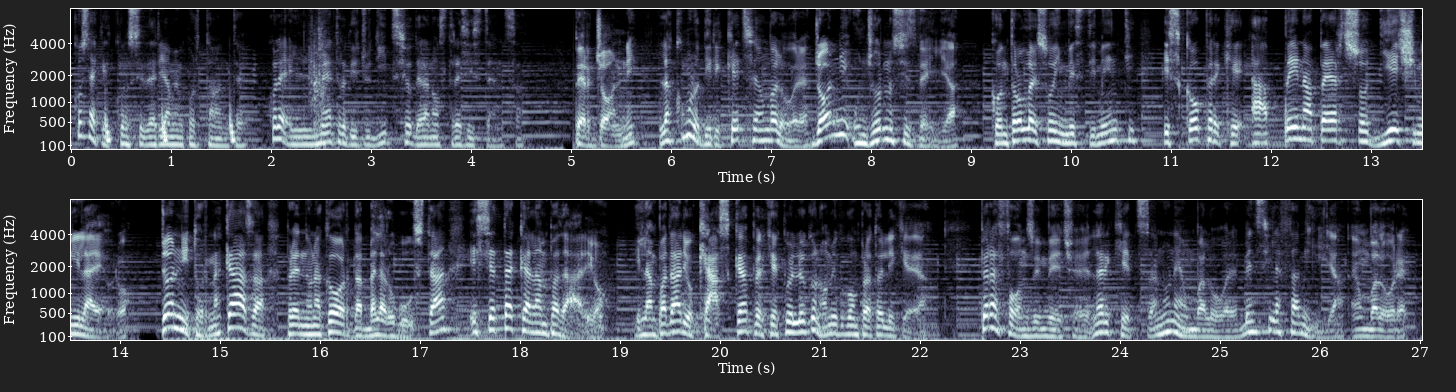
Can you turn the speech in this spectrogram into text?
Cos'è che consideriamo importante? Qual è il metro di giudizio della nostra esistenza? Per Johnny, l'accumulo di ricchezza è un valore. Johnny un giorno si sveglia, controlla i suoi investimenti e scopre che ha appena perso 10.000 euro. Johnny torna a casa, prende una corda bella robusta e si attacca al lampadario. Il lampadario casca perché è quello economico comprato all'Ikea. Per Alfonso invece la ricchezza non è un valore, bensì la famiglia è un valore.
